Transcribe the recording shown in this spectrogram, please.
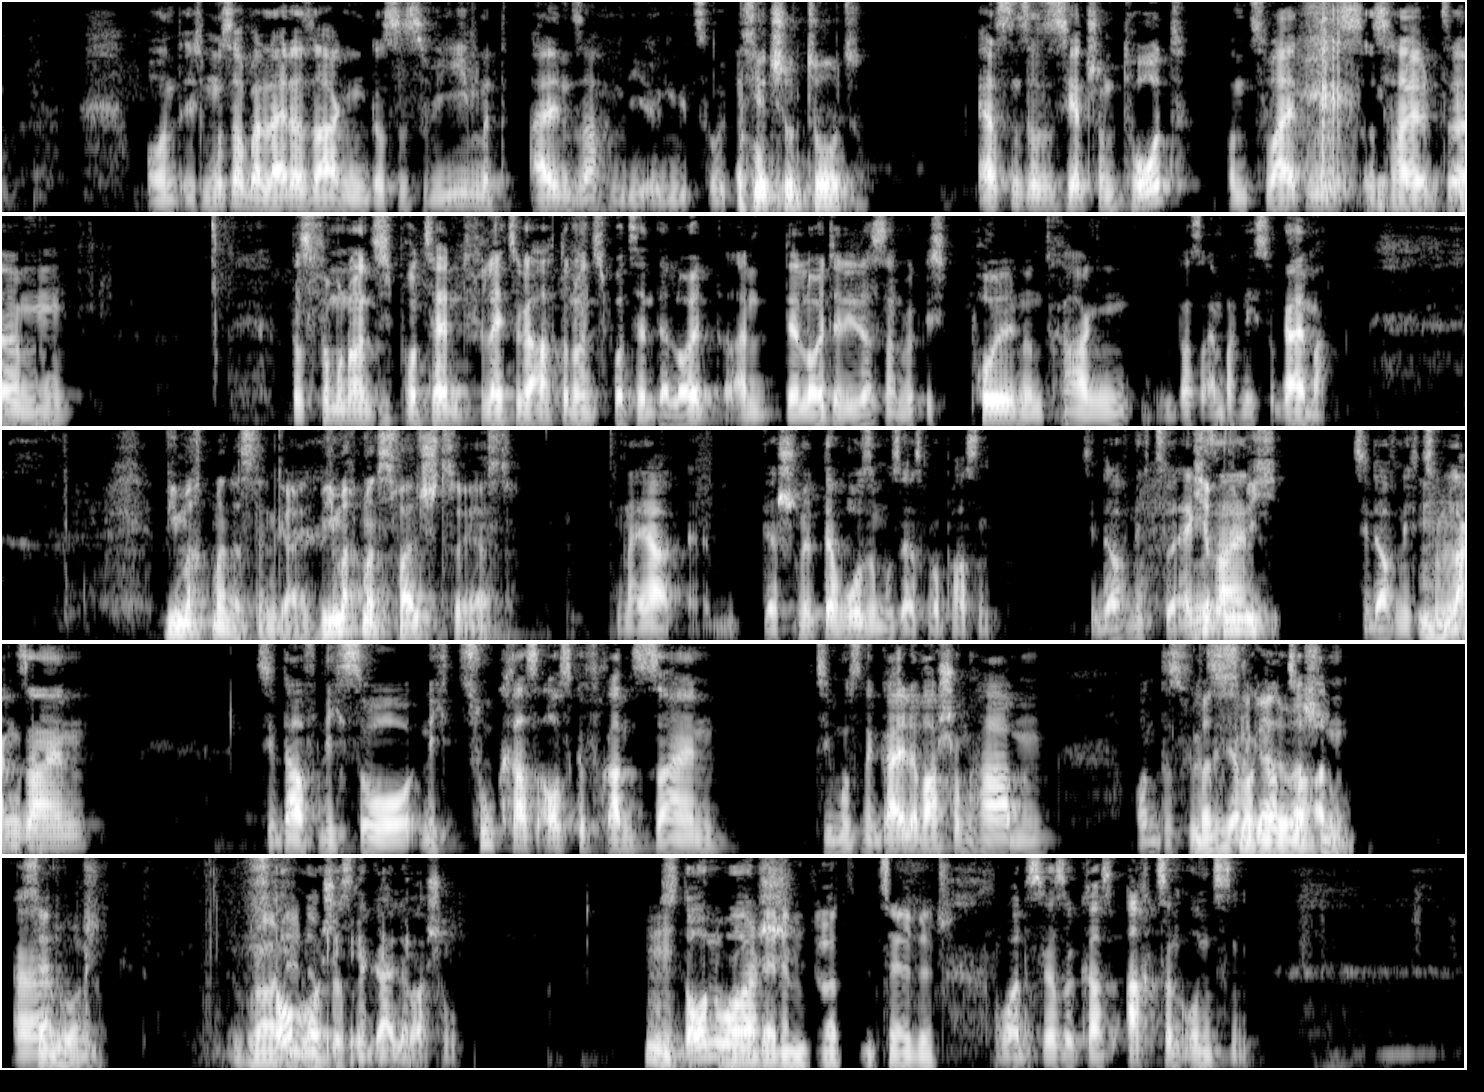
Und ich muss aber leider sagen, das ist wie mit allen Sachen, die irgendwie zurückkommen. Es ist jetzt schon tot. Erstens ist es jetzt schon tot und zweitens ist halt, ähm, dass 95 Prozent, vielleicht sogar 98 Prozent der Leute, an der Leute, die das dann wirklich pullen und tragen, das einfach nicht so geil machen. Wie macht man das denn geil? Wie macht man es falsch zuerst? Naja, der Schnitt der Hose muss erstmal passen. Sie darf nicht zu eng sein, nämlich, sie darf nicht zu Mhm. lang sein, sie darf nicht so, nicht zu krass ausgefranst sein, sie muss eine geile Waschung haben und das fühlt was sich ist aber gerade so Waschung? an. ähm, Sandwash. Stonewash ist eine geile Waschung. Hm. Stonewash, Denim mit Selvage. boah, das wäre so krass, 18 Unzen. Ähm,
